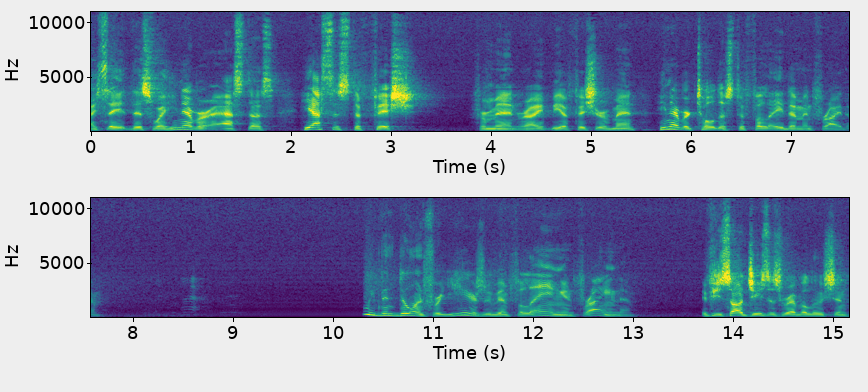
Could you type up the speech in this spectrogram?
I say it this way He never asked us, He asked us to fish for men, right? Be a fisher of men. He never told us to fillet them and fry them. We've been doing for years, we've been filleting and frying them. If you saw Jesus Revolution,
